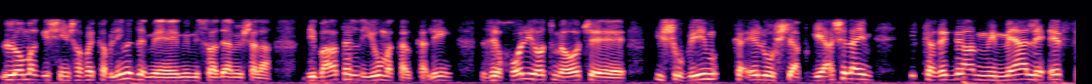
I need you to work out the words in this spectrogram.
לא מרגישים שאנחנו מקבלים את זה ממשרדי הממשלה. דיברת על האיום הכלכלי, זה יכול להיות מאוד שיישובים כאלו שהפגיעה שלהם היא כרגע מ-100 ל-0,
